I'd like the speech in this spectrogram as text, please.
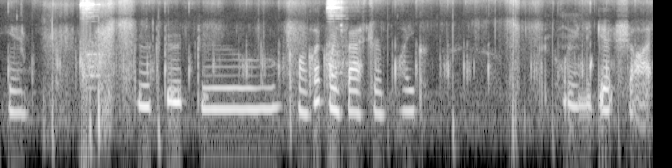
begin. Do, do, do. Come on, collect coins faster, Mike. Going to get shot.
